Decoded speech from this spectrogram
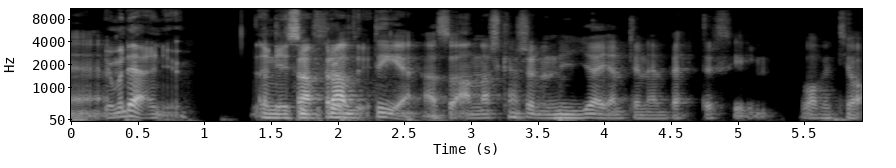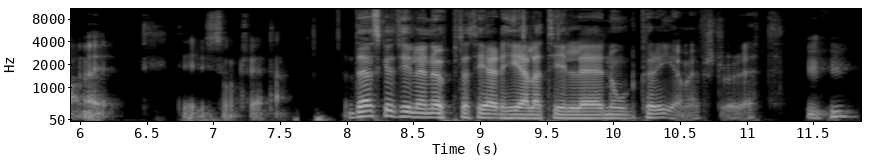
Eh, jo men det är den ju. Den är Framförallt det, alltså annars kanske den nya egentligen är en bättre film. Vad vet jag, men det är ju svårt att veta. Den ska tydligen uppdatera det hela till eh, Nordkorea om jag förstår det rätt. Mhm.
